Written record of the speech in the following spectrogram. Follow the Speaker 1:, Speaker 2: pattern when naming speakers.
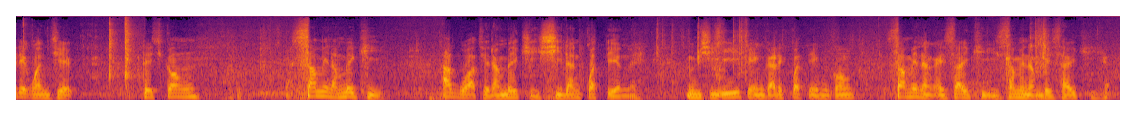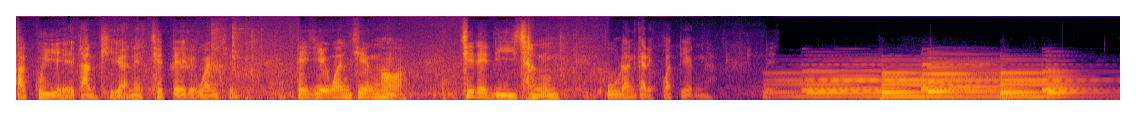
Speaker 1: 这个原则就是讲，什么人要去，啊，偌济人要去，是咱决定的，唔是伊边甲你决定讲，什么人会使去，什么人袂使去，啊，几个会当去安尼，这第一个原则。第二个原则吼，这个里程有咱家己决定。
